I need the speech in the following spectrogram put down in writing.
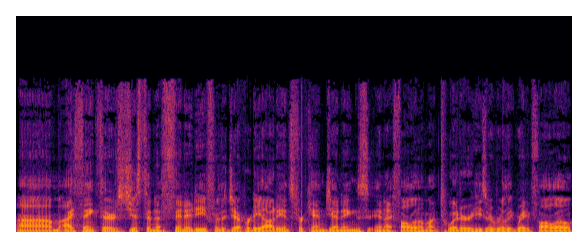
Um, I think there's just an affinity for the Jeopardy audience for Ken Jennings, and I follow him on Twitter. He's a really great follow.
